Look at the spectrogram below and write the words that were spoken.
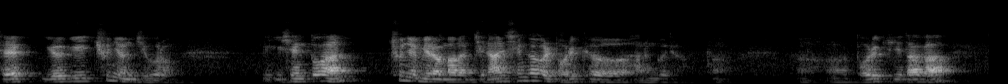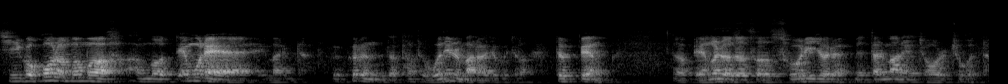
색여기 추념직으로 이생 또한 추념이란 말은 지난 생각을 돌이켜 하는 거죠. 어, 어, 어, 돌이키다가 지고 고는 뭐, 뭐, 뭐 때문에 이 말입니다. 그, 그런 탓을 원인을 말하죠. 그죠? 덕병, 어, 병을 얻어서 수리절에 몇 달 만에 조를 죽었다.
